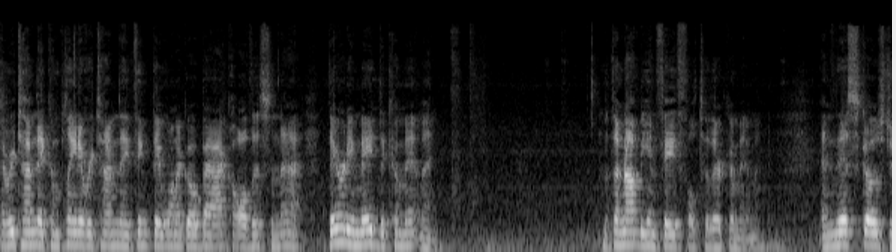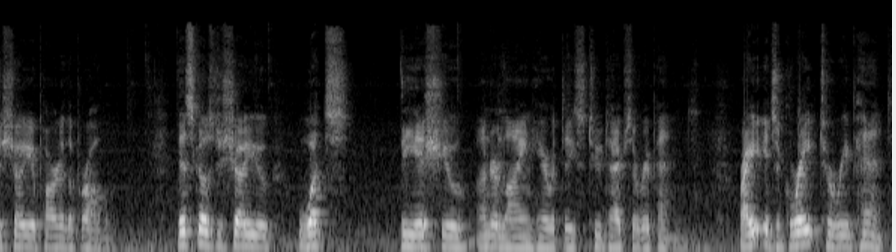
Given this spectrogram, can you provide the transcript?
Every time they complain, every time they think they want to go back, all this and that, they already made the commitment. But they're not being faithful to their commitment. And this goes to show you part of the problem. This goes to show you what's the issue underlying here with these two types of repentance. Right? It's great to repent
